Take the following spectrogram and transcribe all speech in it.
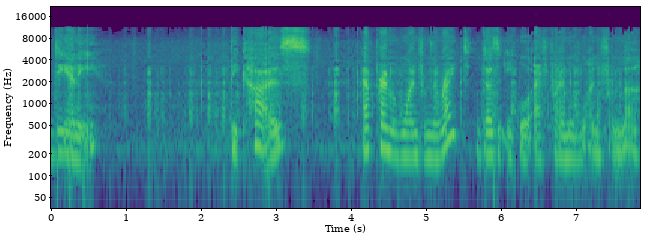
dne because f prime of 1 from the right doesn't equal f prime of 1 from the,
